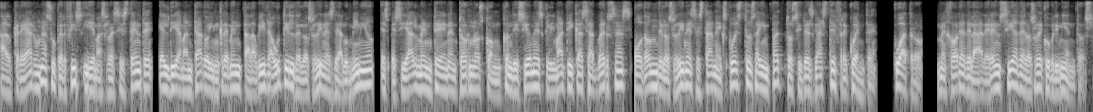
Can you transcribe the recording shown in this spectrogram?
Al crear una superficie más resistente, el diamantado incrementa la vida útil de los rines de aluminio, especialmente en entornos con condiciones climáticas adversas o donde los rines están expuestos a impactos y desgaste frecuente. 4. Mejora de la adherencia de los recubrimientos.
